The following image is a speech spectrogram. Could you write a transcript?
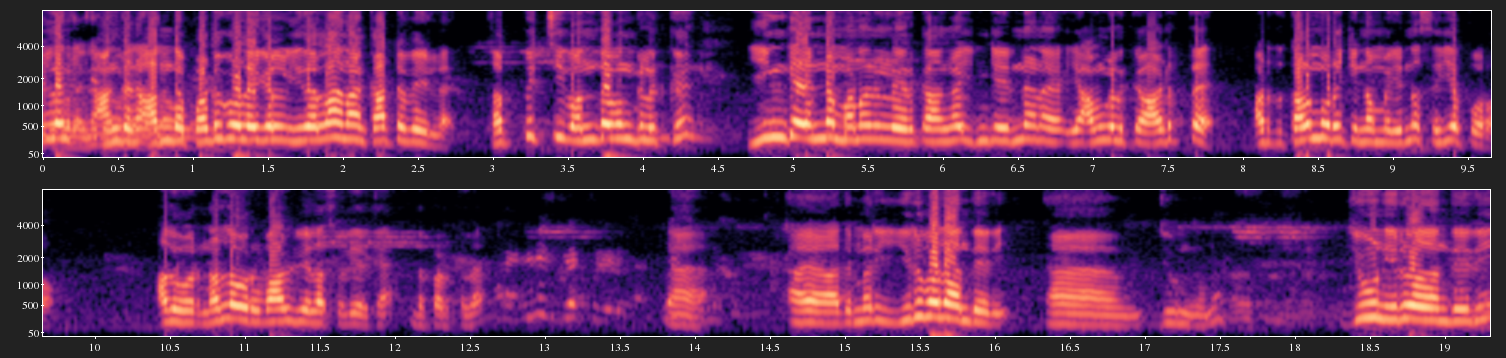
இலங்கை அங்கே அந்த படுகொலைகள் இதெல்லாம் நான் காட்டவே இல்லை. தப்பிச்சு வந்தவங்களுக்கு இங்கே என்ன மனநிலை இருக்காங்க இங்கே என்னென்ன அவங்களுக்கு அடுத்த அடுத்த தலைமுறைக்கு நம்ம என்ன செய்ய போகிறோம் அது ஒரு நல்ல ஒரு வாழ்வியலாக சொல்லியிருக்கேன் இந்த படத்தில். அது மாதிரி இருபதாம் தேதி ஜூன் தானே? ஜூன் இருபதாம் தேதி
